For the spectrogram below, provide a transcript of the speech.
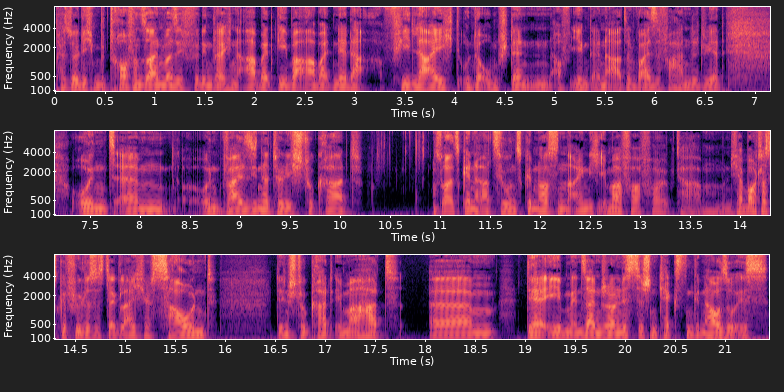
persönlichen Betroffensein, weil sie für den gleichen Arbeitgeber arbeiten, der da vielleicht unter Umständen auf irgendeine Art und Weise verhandelt wird. Und, ähm, und weil sie natürlich Stuckrad so als Generationsgenossen eigentlich immer verfolgt haben. Und ich habe auch das Gefühl, das ist der gleiche Sound, den Stuckrad immer hat. ähm, der eben in seinen journalistischen Texten genauso ist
